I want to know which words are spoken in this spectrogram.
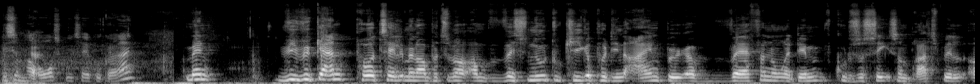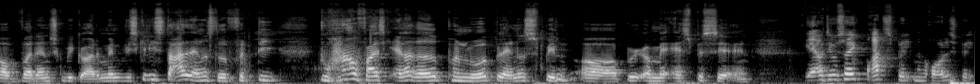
ligesom har overskud til at kunne gøre. Ikke? Men vi vil gerne prøve at tale lidt om på tidspunkt, om hvis nu du kigger på dine egne bøger, hvad for nogle af dem kunne du så se som brætspil, og hvordan skulle vi gøre det? Men vi skal lige starte et andet sted, fordi du har jo faktisk allerede på en måde blandet spil og bøger med Aspe-serien. Ja, og det er jo så ikke brætspil, men rollespil.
